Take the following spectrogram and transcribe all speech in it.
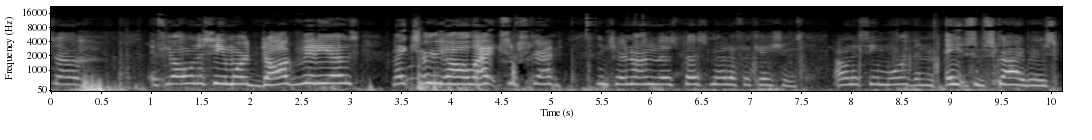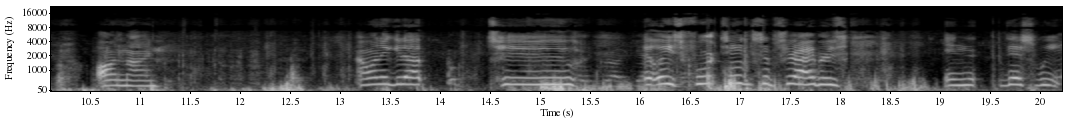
So, if y'all want to see more dog videos, make sure y'all like, subscribe, and turn on those post notifications. I want to see more than eight subscribers on mine. I want to get up to at least 14 subscribers in this week.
